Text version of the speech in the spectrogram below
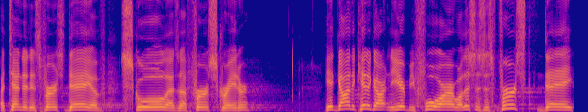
attended his first day of school as a first grader. He had gone to kindergarten the year before. Well, this is his first day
